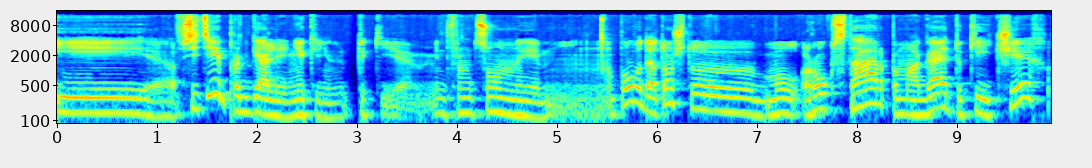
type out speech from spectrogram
И в сети пробегали некие такие информационные поводы о том, что, мол, Rockstar помогает UK Чех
